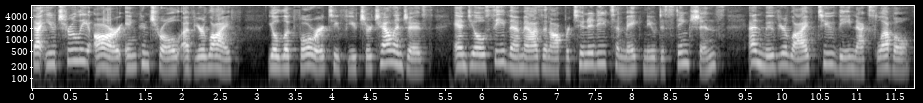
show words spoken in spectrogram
that you truly are in control of your life. You'll look forward to future challenges and you'll see them as an opportunity to make new distinctions and move your life to the next level.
